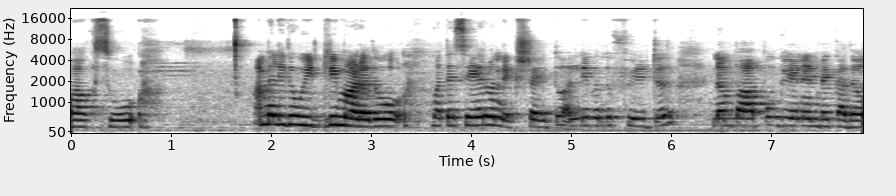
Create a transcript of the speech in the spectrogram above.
ಬಾಕ್ಸು, ಆಮೇಲೆ ಇದು ಇಡ್ಲಿ ಮಾಡೋದು, ಮತ್ತು ಸೇರು ಒಂದು ಎಕ್ಸ್ಟ್ರಾ ಇತ್ತು. ಅಲ್ಲಿ ಬಂದು ಫಿಲ್ಟರ್ ನಮ್ಮ ಪಾಪುಗೆ ಏನೇನು ಬೇಕದು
